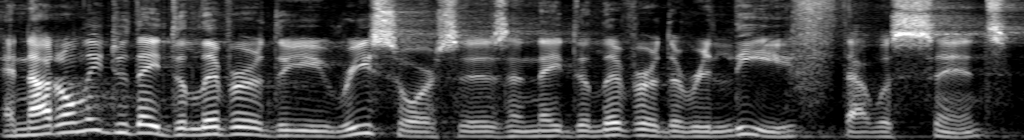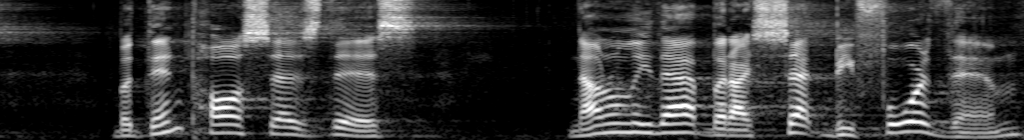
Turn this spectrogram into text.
And not only do they deliver the resources and they deliver the relief that was sent, but then Paul says this not only that, but I set before them,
